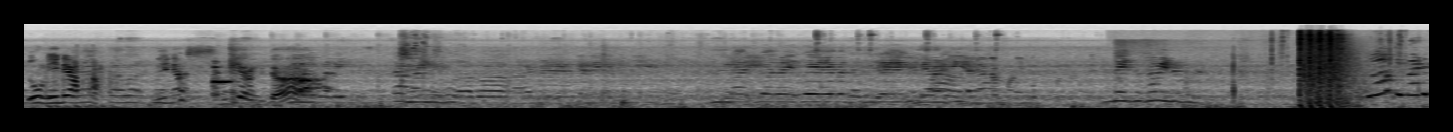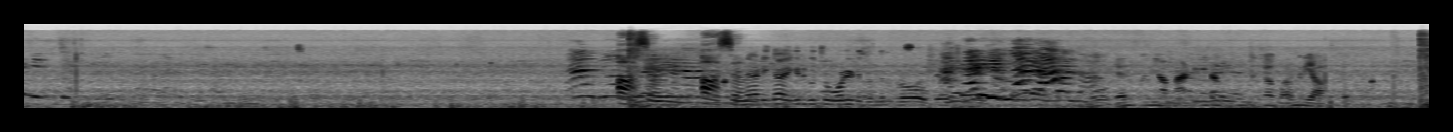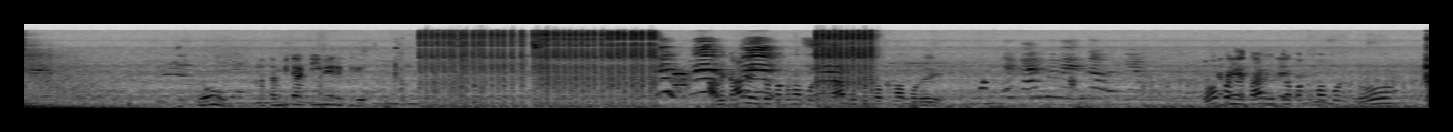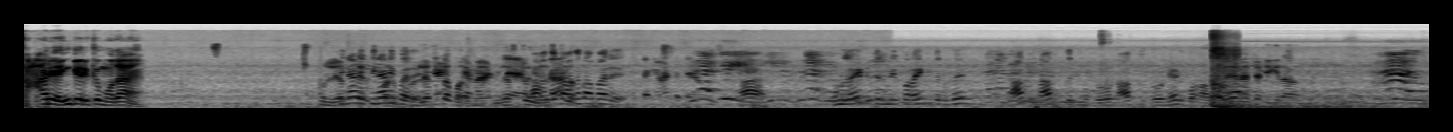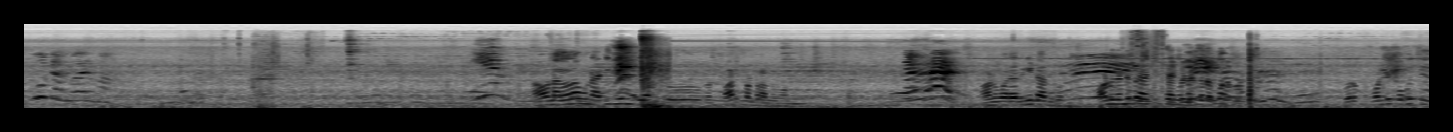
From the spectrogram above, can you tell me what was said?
யோ நீனே நீனே இறங்கிட்டா? Awesome. பின்னாடிக்கா எகிரி குச்சி ஓடிட்டு செந்தில் ப்ரோ ஓ நம்ம தம்பி தான் டீமே இருக்கு. அந்த கார் இருக்க பக்கமா போடு கார் இருக்க பக்கமா போடு. ஓப்பன்ல கார் இருக்கிற பக்கமா போடு ப்ரோ கார் எங்கே இருக்கு முத? பின்னாடி, பின்னாடி பாரு. லெஃப்ட்ல பாரு. லெஃப்ட்ல அங்கதான் பாரு. ஆ உனக்கு ரைட் திரும்பி இப்போ ரைட் திரும்பு. நார்த் நார்த் திரும்பு ப்ரோ நார்த் ப்ரோ நேடு போடுறான். கிரேனேட் அடிக்கிறான். அவனெல்லாம் உன்னை அடிக்கவே முடியாது ப்ரோ ஸ்பாட் பண்றான் அவன். அவனுக்கு ஒரு இறங்கிட்டா இருக்கும் அவனுக்கு ரெண்டு பேரும் அடிச்சு. ஒரு வண்டி புகைச்சு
